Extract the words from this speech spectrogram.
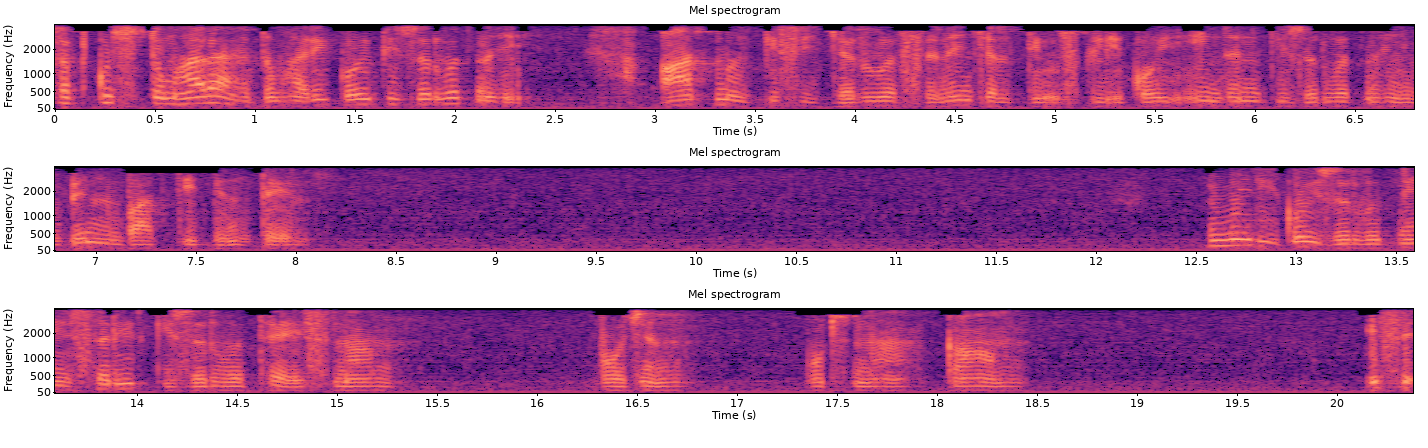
सब कुछ तुम्हारा है, तुम्हारी कोई भी ज़रूरत नहीं। आत्मा किसी ज़रूरत से नहीं चलती, उसके लिए कोई ईंधन की ज़रूरत नहीं, बिन बाती बिन तेल। मेरी कोई ज़रूरत नहीं, शरीर की ज़रूरत है, स्नान, भोजन, उठना, काम इसे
